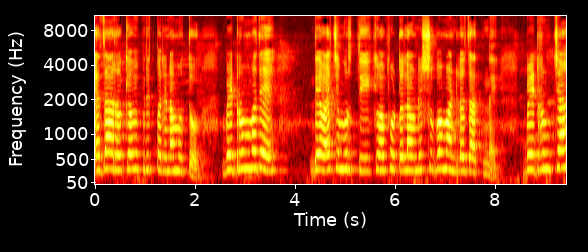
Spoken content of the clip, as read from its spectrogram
याचा आरोग्यावर विपरीत परिणाम होतो. बेडरूममध्ये देवाची मूर्ती किंवा फोटो लावणे शुभ मानलं जात नाही. बेडरूमच्या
